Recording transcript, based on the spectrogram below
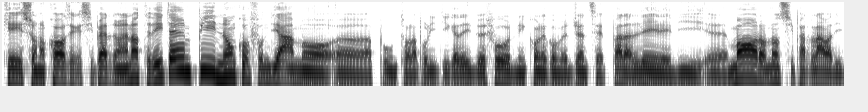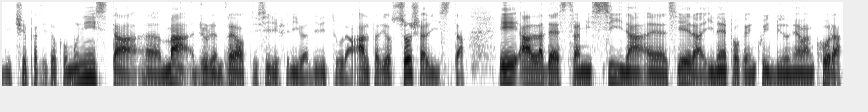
che sono cose che si perdono nella notte dei tempi, non confondiamo eh, appunto la politica dei due forni con le convergenze parallele di eh, Moro, non si parlava di DC e Partito Comunista, eh, ma Giulio Andreotti si riferiva addirittura al Partito Socialista e alla destra missina, eh, si era in epoca in cui bisognava ancora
